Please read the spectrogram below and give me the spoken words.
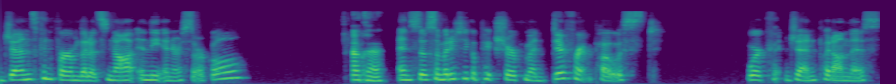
Jen's confirmed that it's not in the inner circle. Okay. And so somebody took a picture from a different post where Jen put on this,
